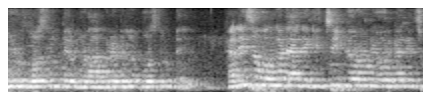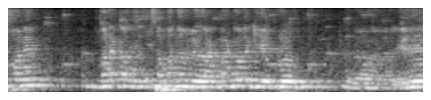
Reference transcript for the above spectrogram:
మూడు పోస్టులు ఉంటాయి మూడు ఆపరేటర్లు పోస్టులు ఉంటాయి. కనీసం ఒకటి ఆయనకి ఇచ్చి ఇంకా రెండు ఎవరికైనా ఇచ్చుకొని మనకు సంబంధం లేదు. అటువంటి వాళ్ళకి ఇప్పుడు ఏదే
